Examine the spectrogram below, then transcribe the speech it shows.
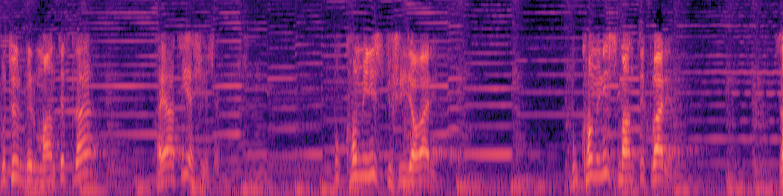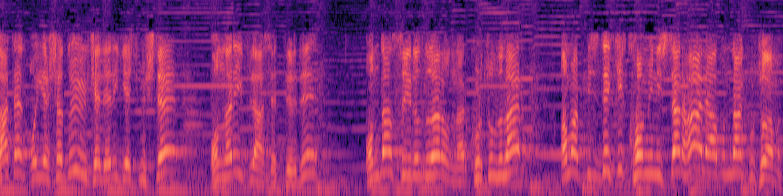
Bu tür bir mantıkla hayatı yaşayacaklar. Bu komünist düşünce var ya. Bu komünist mantık var ya. Zaten o yaşadığı ülkeleri geçmişte onları iflas ettirdi. Ondan sıyrıldılar onlar, kurtuldular. Ama bizdeki komünistler hala bundan kurtulamadı.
